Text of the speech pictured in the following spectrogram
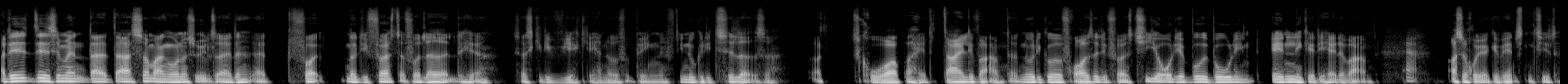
Og det, det er simpelthen, der, der er så mange undersøgelser af det, at folk, når de først har fået lavet alt det her, så skal de virkelig have noget for pengene, fordi nu kan de tillade sig. Og skrue op og have det dejligt varmt. Og nu er de gået og frosset de første 10 år, de har boet i boligen. Endelig kan de have det varmt. Ja. Og så ryger gevinsten tit.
